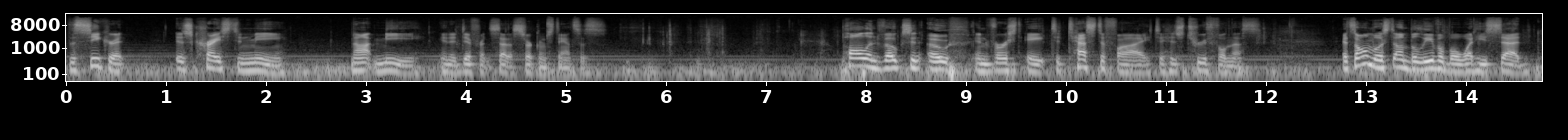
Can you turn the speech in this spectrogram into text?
The secret is Christ in me, not me in a different set of circumstances. Paul invokes an oath in verse 8 to testify to his truthfulness. It's almost unbelievable what he said.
